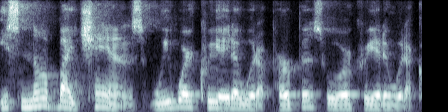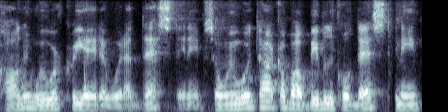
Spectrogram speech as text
it's not by chance. We were created with a purpose. We were created with a calling. We were created with a destiny. So when we talk about biblical destiny,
